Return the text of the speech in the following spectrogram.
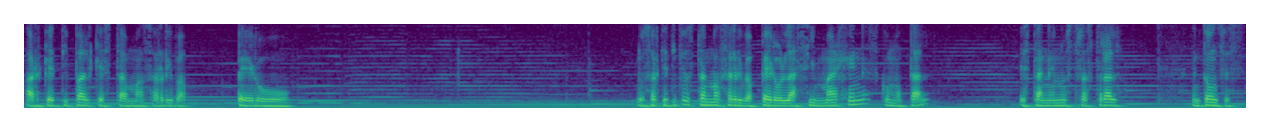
arquetipal que está más arriba, pero los arquetipos están más arriba, pero las imágenes como tal están en nuestro astral. Entonces,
